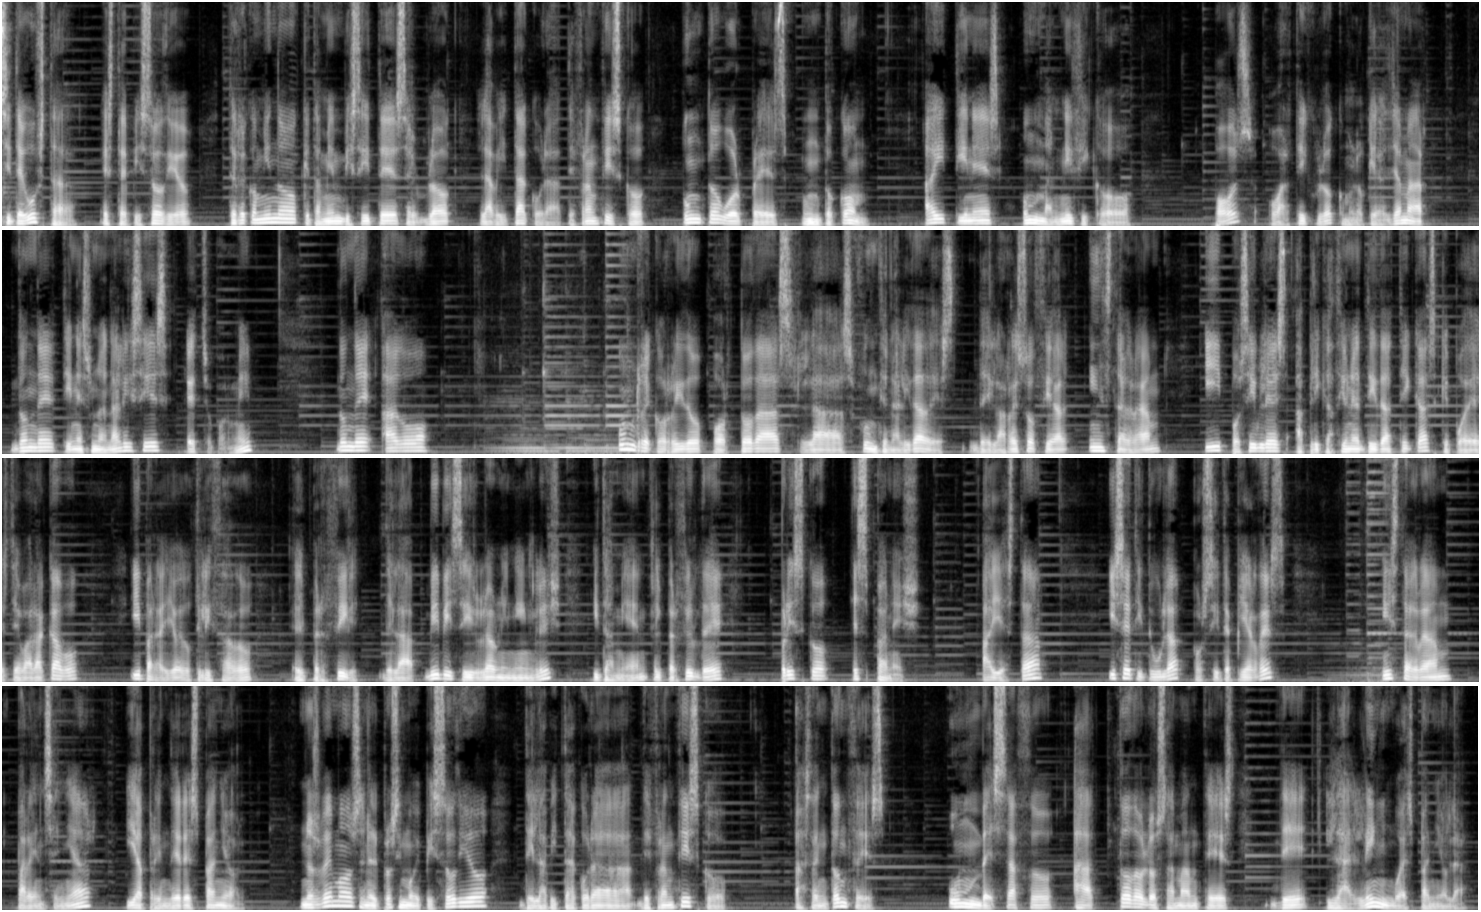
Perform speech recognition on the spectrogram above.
Si te gusta este episodio, te recomiendo que también visites el blog la bitácora de francisco.wordpress.com. Ahí tienes un magnífico post o artículo, como lo quieras llamar, donde tienes un análisis hecho por mí, donde hago un recorrido por todas las funcionalidades de la red social Instagram y posibles aplicaciones didácticas que puedes llevar a cabo y para ello he utilizado el perfil de la BBC Learning English y también el perfil de Prisco Spanish. Ahí está y se titula, por si te pierdes, Instagram para enseñar y aprender español. Nos vemos en el próximo episodio de la Bitácora de Francisco. Hasta entonces, un besazo a todos los amantes de la lengua española.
